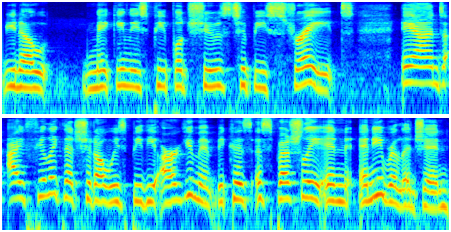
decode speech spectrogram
you know, making these people choose to be straight. And I feel like that should always be the argument because, especially in any religion,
